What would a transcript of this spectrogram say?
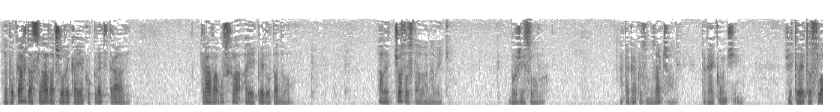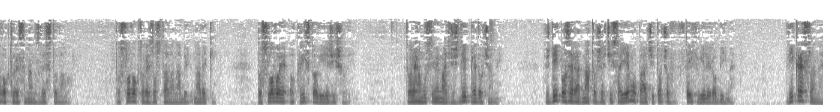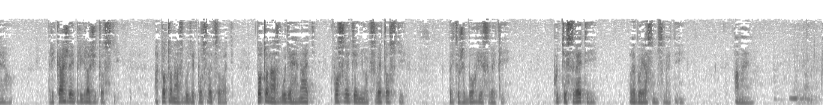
Lebo každá sláva človeka je ako kvet trávy. Tráva uschla a jej kvet opadol. Ale čo zostáva na veky? Božie slovo. A tak ako som začal, tak aj končím. Že to je to slovo, ktoré sa nám zvestovalo. To slovo, ktoré zostáva na, be- na veky. To slovo je o Kristovi Ježišovi, ktorého musíme mať vždy pred očami. Vždy pozerať na to, že či sa jemu páči to, čo v tej chvíli robíme. Vykresleného pri každej príležitosti. A toto nás bude posvecovať. Toto nás bude hnať posveteniu a k svetosti. Pretože Boh je svetý. Buďte svetí, lebo ja som svetý. Amen. Amen.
